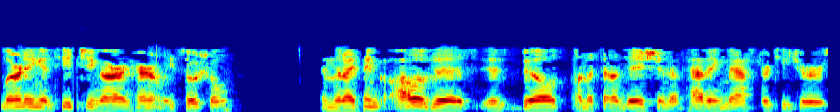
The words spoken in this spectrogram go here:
learning and teaching are inherently social, and that I think all of this is built on the foundation of having master teachers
